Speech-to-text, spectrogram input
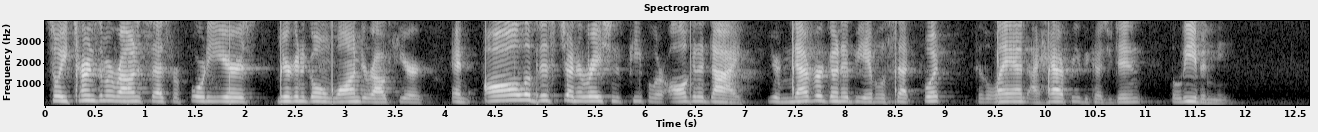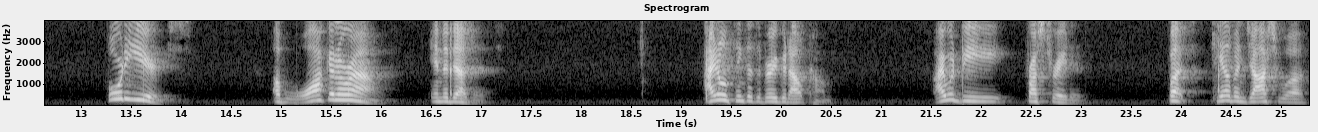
So he turns them around and says, For 40 years, you're going to go and wander out here. And all of this generation of people are all going to die. You're never going to be able to set foot to the land I have for you because you didn't believe in me. 40 years of walking around in the desert. I don't think that's a very good outcome. I would be frustrated. But Caleb and Joshua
